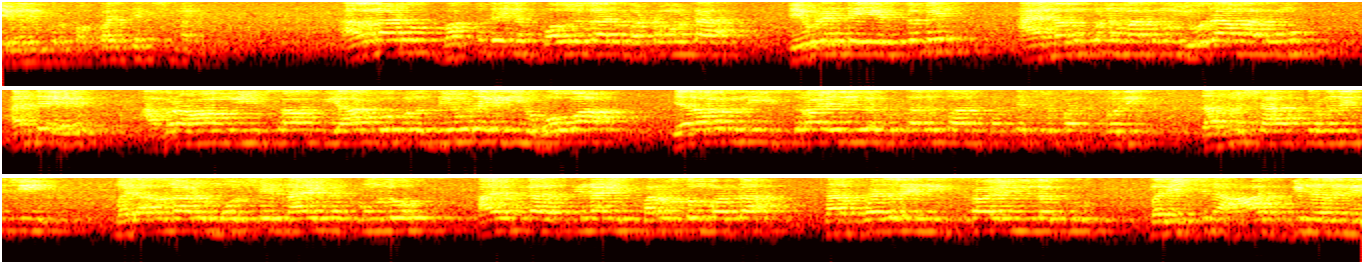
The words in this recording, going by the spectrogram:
దేవుని కృప ప్రత్యక్షమైంది అలనాడు భక్తుడైన పౌలు గారు మొట్టమొదట దేవుడంటే ఇష్టమే? ఆయన నమ్ముకున్న మతము యూదా మతము అంటే అబ్రహాము ఇస్సాకు యాకోబుల దేవుడైన యెహోవా ఎలాగో ఇస్రాయేలీలకు తను తాను ప్రత్యక్షపరచుకొని ధర్మశాస్త్రం నుంచి మరి అలనాడు మోషే నాయకత్వంలో ఆ యొక్క సినాయి పర్వతం వద్ద తన ప్రజలైన ఇస్రాయేలీలకు మరి ఇచ్చిన ఆజ్ఞలని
